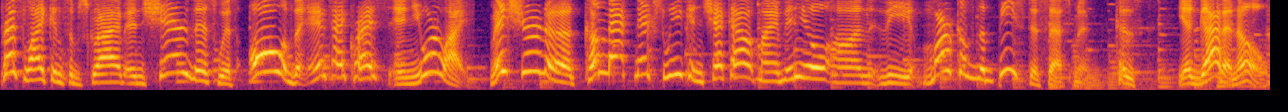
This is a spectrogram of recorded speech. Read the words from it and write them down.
Press like and subscribe and share this with all of the Antichrists in your life. Make sure to come back next week and check out my video on the Mark of the Beast assessment, because you gotta know.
